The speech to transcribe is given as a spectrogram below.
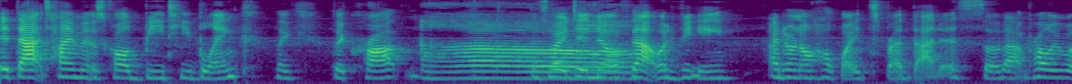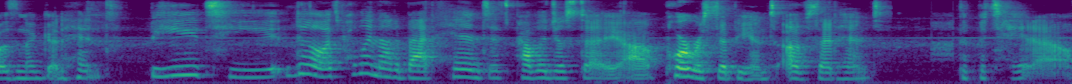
at that time it was called BT blank, like the crop. Oh. And so I didn't know if that would be. I don't know how widespread that is, so that probably wasn't a good hint. BT. No, it's probably not a bad hint. It's probably just a uh, poor recipient of said hint. The potato.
